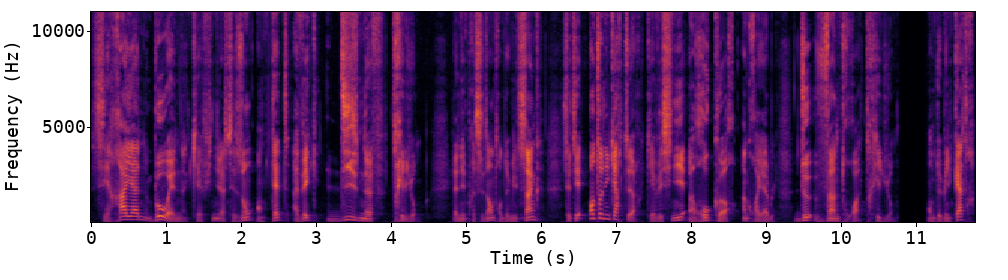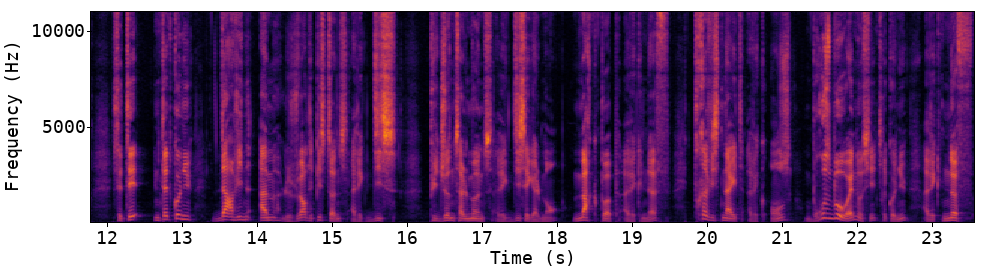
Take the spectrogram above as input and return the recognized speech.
c'est Ryan Bowen qui a fini la saison en tête avec 19 trillions. L'année précédente, en 2005, c'était Anthony Carter qui avait signé un record incroyable de 23 trillions. En 2004, c'était une tête connue, Darvin Ham, le joueur des Pistons, avec 10. Puis John Salmons avec 10 également, Mark Pop avec 9, Travis Knight avec 11, Bruce Bowen aussi, très connu, avec 9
